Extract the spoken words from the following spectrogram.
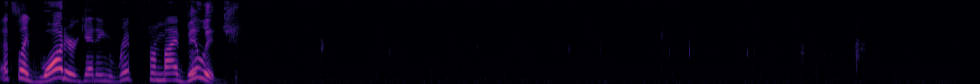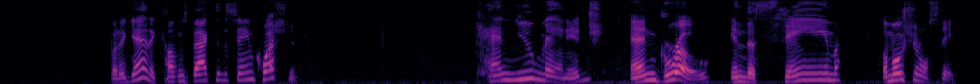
that's like water getting ripped from my village. But again, it comes back to the same question. Can you manage and grow in the same emotional state?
